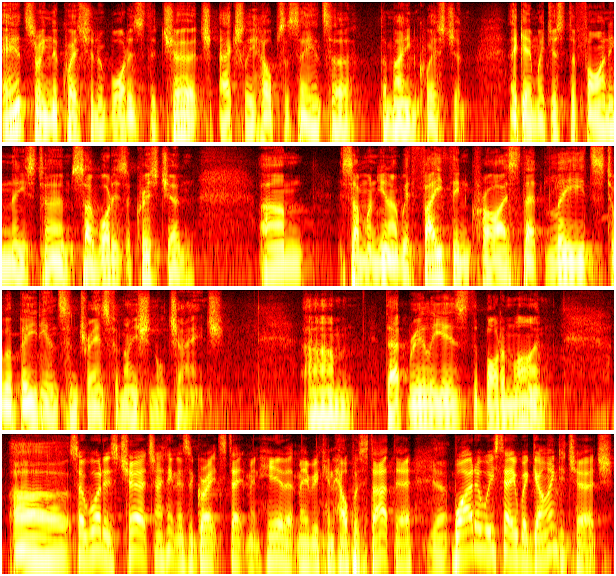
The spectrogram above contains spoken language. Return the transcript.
answering the question of what is the church actually helps us answer the main question. Again, we're just defining these terms. So, what is a Christian? Um, someone, you know, with faith in Christ that leads to obedience and transformational change. Um, that really is the bottom line. Uh, So, what is church? And I think there's a great statement here that maybe can help us start there. Yeah. Why do we say we're going to church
